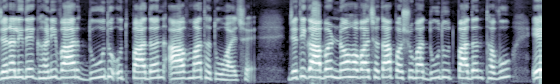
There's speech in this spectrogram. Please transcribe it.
જેના લીધે ઘણીવાર દૂધ ઉત્પાદન આવમાં થતું હોય છે. જેથી ગાબણ ન હોવા છતાં પશુમાં દૂધ ઉત્પાદન થવું એ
